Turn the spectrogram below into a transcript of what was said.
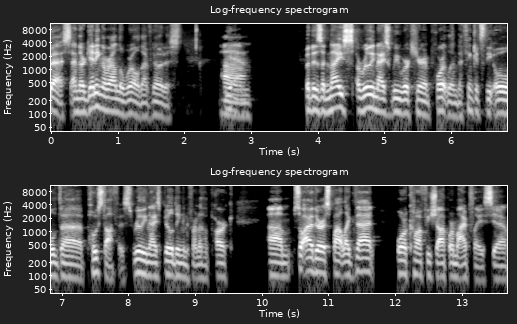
U.S. and they're getting around the world. I've noticed. Um, yeah. But there's a nice, a really nice WeWork here in Portland. I think it's the old uh, post office. Really nice building in front of a park. Um, so either a spot like that or a coffee shop or my place. Yeah.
